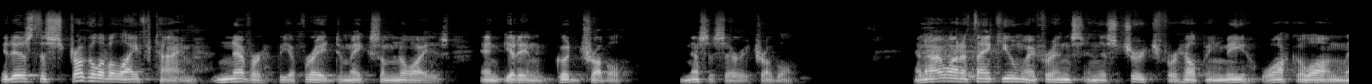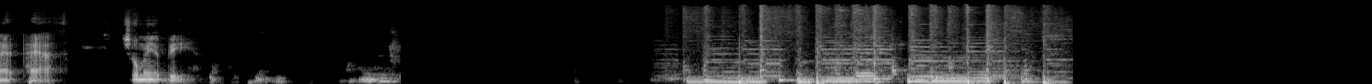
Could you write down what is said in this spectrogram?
It is the struggle of a lifetime. Never be afraid to make some noise and get in good trouble, necessary trouble. And I want to thank you, my friends, in this church for helping me walk along that path. So may it be. Thank you.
